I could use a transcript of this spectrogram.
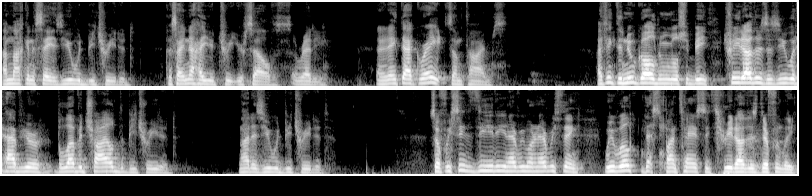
I'm not going to say as you would be treated, because I know how you treat yourselves already. And it ain't that great sometimes. I think the new golden rule should be treat others as you would have your beloved child to be treated, not as you would be treated. So if we see the deity in everyone and everything, we will spontaneously treat others differently.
